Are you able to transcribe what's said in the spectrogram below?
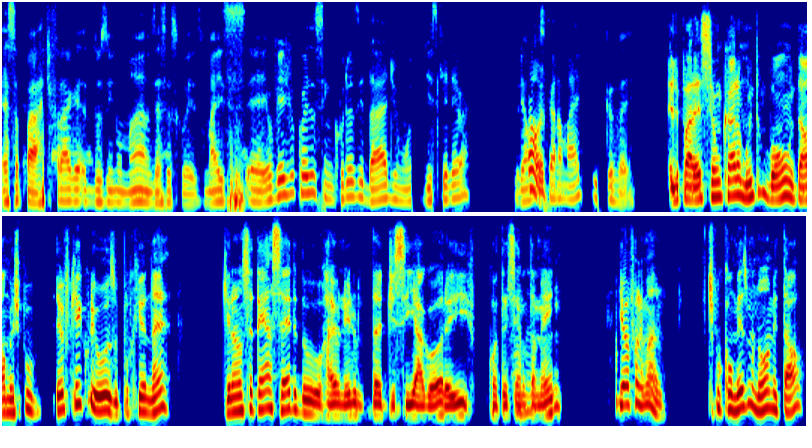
essa parte, fraga dos inumanos, essas coisas. Mas é, eu vejo coisa assim, curiosidade muito. Diz que ele é, ele é um Não, dos é- caras mais pica, velho. Ele parece ser um cara muito bom e tal, mas, tipo, eu fiquei curioso, porque, né? Ou não, você tem a série do Raio Negro da DC agora aí, acontecendo Uhum. também. E eu falei, mano, tipo, com o mesmo nome e tal.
